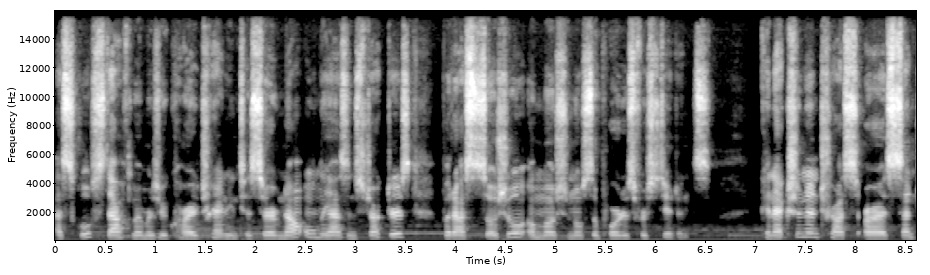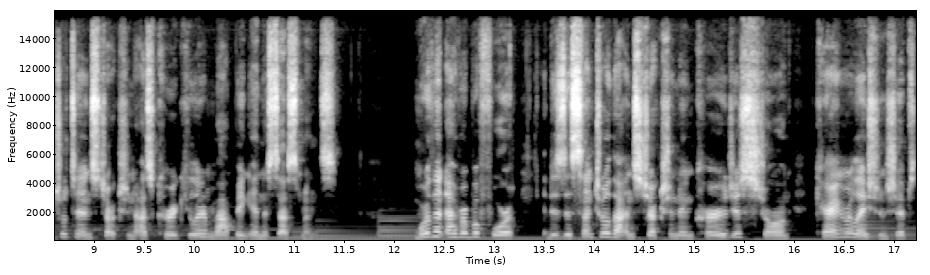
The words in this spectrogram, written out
as school staff members require training to serve not only as instructors but as social emotional supporters for students. Connection and trust are essential to instruction as curricular mapping and assessments. More than ever before, it is essential that instruction encourages strong, caring relationships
